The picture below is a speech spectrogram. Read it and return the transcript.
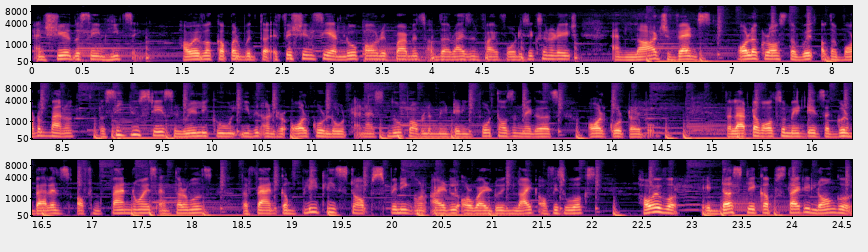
and share the same heatsink. However, coupled with the efficiency and low power requirements of the Ryzen 5 4600H and large vents all across the width of the bottom panel, the CPU stays really cool even under all-core load and has no problem maintaining 4000 MHz all-core turbo. The laptop also maintains a good balance of fan noise and thermals. The fan completely stops spinning on idle or while doing light office works, However, it does take up slightly longer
